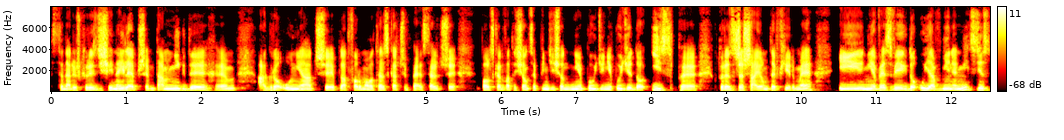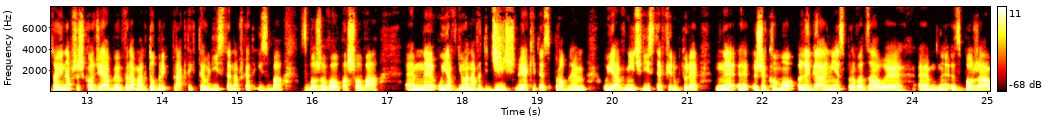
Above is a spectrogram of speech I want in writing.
scenariusz, który jest dzisiaj najlepszym. Tam nigdy Agrounia, czy Platforma Obywatelska, czy PSL, czy Polska 2050 nie pójdzie, nie pójdzie do izb, e, które zrzeszają te firmy i nie wezwie ich do ujawnienia. Nic nie stoi na przeszkodzie, aby w ramach dobrych praktyk tę listę, na przykład Izba Zbożowo-Opaszowa ujawniła nawet dziś. No jaki to jest problem ujawnić listę firm, które rzekomo legalnie sprowadzały zboża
